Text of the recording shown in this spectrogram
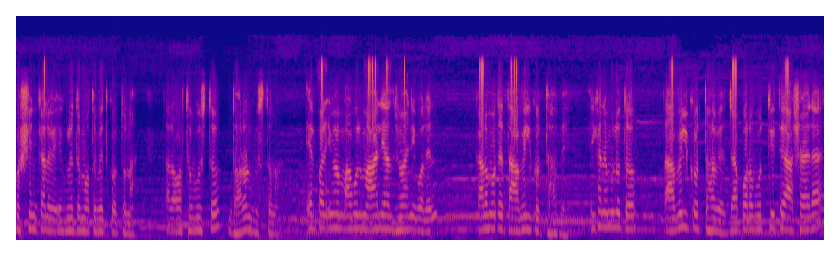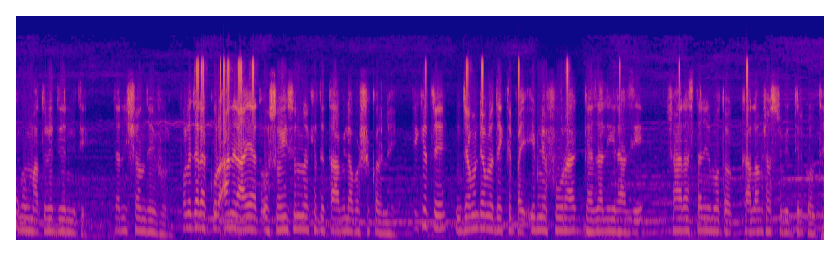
কশ্চিনকালেও এগুলোতে মতভেদ করতো না। তারা অর্থ বুঝতো, ধরন বুঝতো না। এরপর ইমাম আবুল মাআলি আল জুহানি বলেন, কারও মতে তাবিল করতে হবে। এখানে মূলত তাবিল করতে হবে, যা পরবর্তীতে আশায়রা এবং মাতুরিদের নীতি, যা নিঃসন্দেহে ভুল। ফলে যারা কোরআনের আয়াত ও সহি সুন্নার ক্ষেত্রে তাবিল আবশ্যক করে নেয় এক্ষেত্রে যেমনটি আমরা দেখতে পাই, ইবনে ফুরা গাজালি, রাজি শাহরাস্তানির মতো কালাম শাস্ত্রবিদদের গ্রন্থে।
